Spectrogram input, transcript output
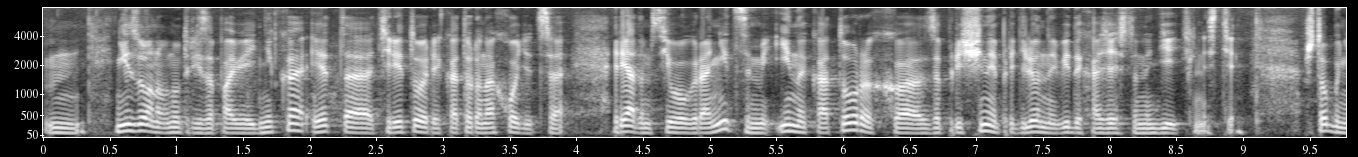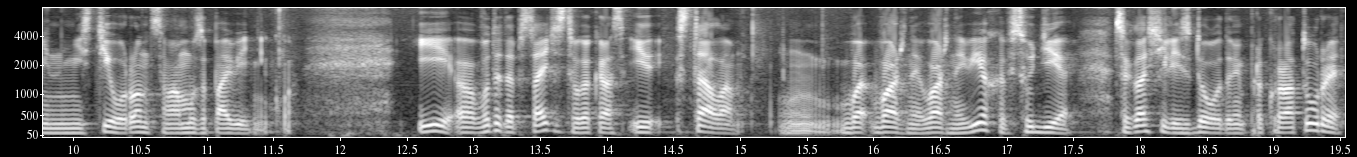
не зона внутри заповедника, это территория, которая находится рядом с его границами и на которых а, запрещены определенные виды хозяйственной деятельности, чтобы не нанести урон самому заповеднику заповеднику. И э, вот это обстоятельство как раз и стало важной, важной вехой. В суде согласились с доводами прокуратуры.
